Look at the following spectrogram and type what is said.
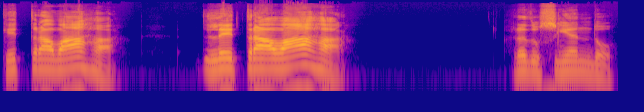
que trabaja le trabaja reduciendo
